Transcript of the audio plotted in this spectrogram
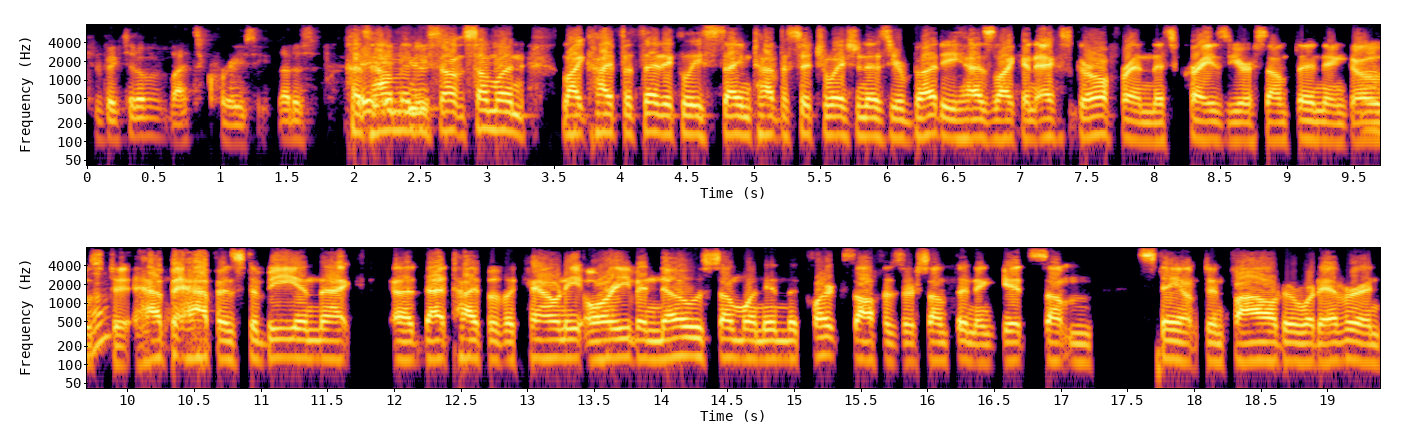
convicted of. That's crazy. That is. Because how many some someone like hypothetically same type of situation as your buddy has like an ex girlfriend that's crazy or something and goes Mhm. to happen happens to be in that uh, that type of a county or even knows someone in the clerk's office or something and gets something stamped and filed or whatever and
